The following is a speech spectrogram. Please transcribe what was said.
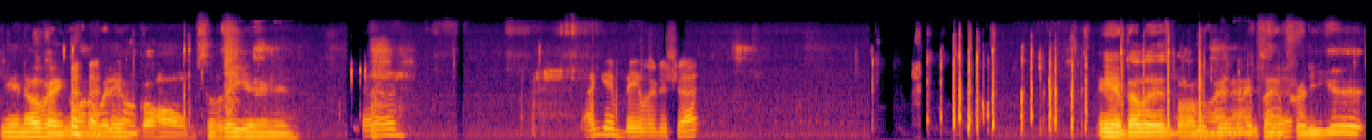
yeah, Nova ain't going nowhere. they gonna go home. So they get in there. Uh, I give Baylor the shot. Yeah, Baylor is balling right now. They playing set. pretty good.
